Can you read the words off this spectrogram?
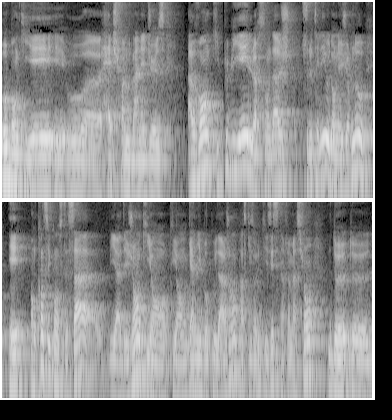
aux banquiers et aux euh, hedge fund managers avant qu'ils publiaient leur sondage sur le télé ou dans les journaux. Et en conséquence de ça, il y a des gens qui ont, qui ont gagné beaucoup d'argent parce qu'ils ont utilisé cette information de, de,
